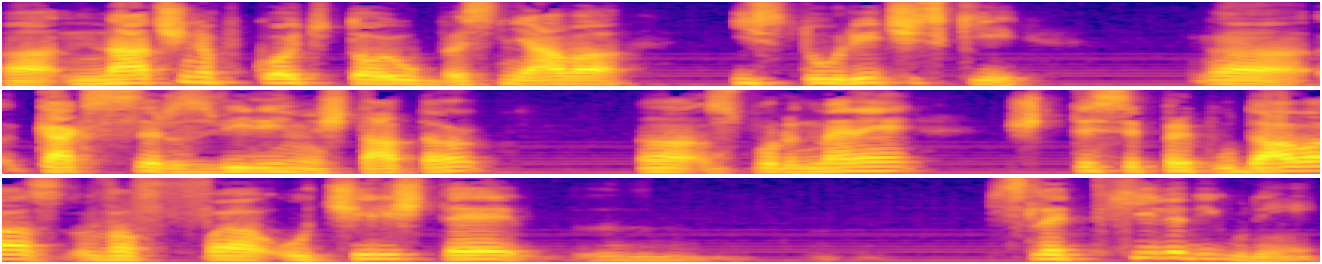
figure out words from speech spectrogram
а, начина по който той обяснява исторически а, как са се развили нещата а, според мен ще се преподава в училище след хиляди години.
